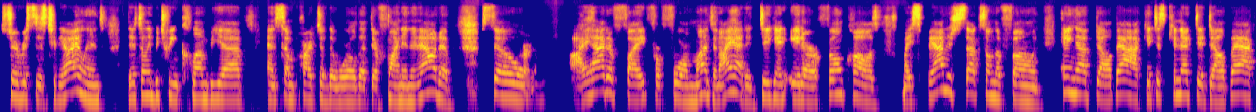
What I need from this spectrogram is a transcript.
services to the islands. There's only between Colombia and some parts of the world that they're flying in and out of. So I had to fight for four months and I had to dig in eight hour phone calls. My Spanish sucks on the phone, hang up, dial back, get disconnected, dial back.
